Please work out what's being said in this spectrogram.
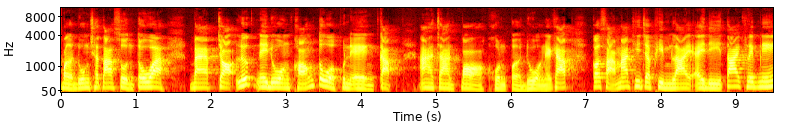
เปิดดวงชะตาส่วนตัว แบบเจาะลึกในดวงของตัวคุณเองกับอาจารย์ปอคนเปิดดวงนะครับ ก็สามารถที่จะพิมพ์ Line ID ใต้คลิปนี้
